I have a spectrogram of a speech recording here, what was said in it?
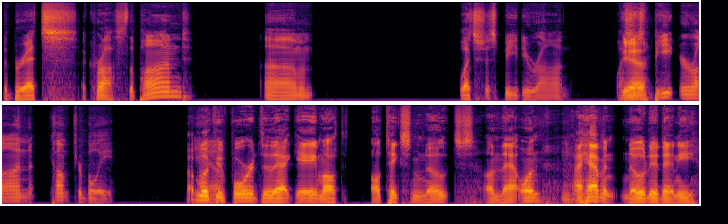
the Brits across the pond. Um, let's just beat Iran. Let's Yeah. just beat Iran comfortably. I'm looking know? forward to that game. I'll I'll take some notes on that one. I Mhm. haven't noted any.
